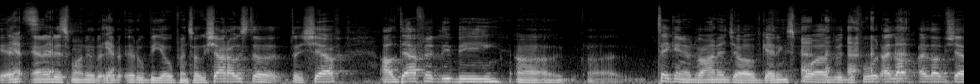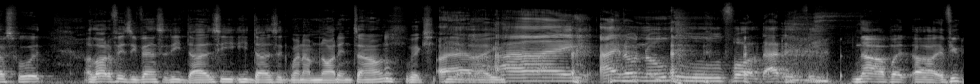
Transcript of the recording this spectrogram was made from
and, yes, and yes. this one it'll, Yeah. it'll, it'll be open so shout outs to the chef i'll definitely be uh, uh, taking advantage of getting spoiled with the food i love i love chef's food a lot of his events that he does he, he does it when i'm not in town which and i I I don't know who fault that is. nah but uh, if you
